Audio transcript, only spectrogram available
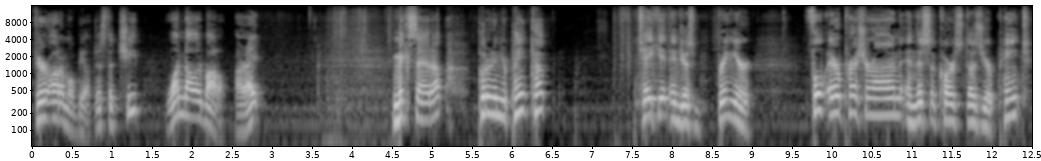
for your automobile. Just a cheap $1 bottle, all right? Mix that up, put it in your paint cup, take it and just bring your full air pressure on, and this, of course, does your paint.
